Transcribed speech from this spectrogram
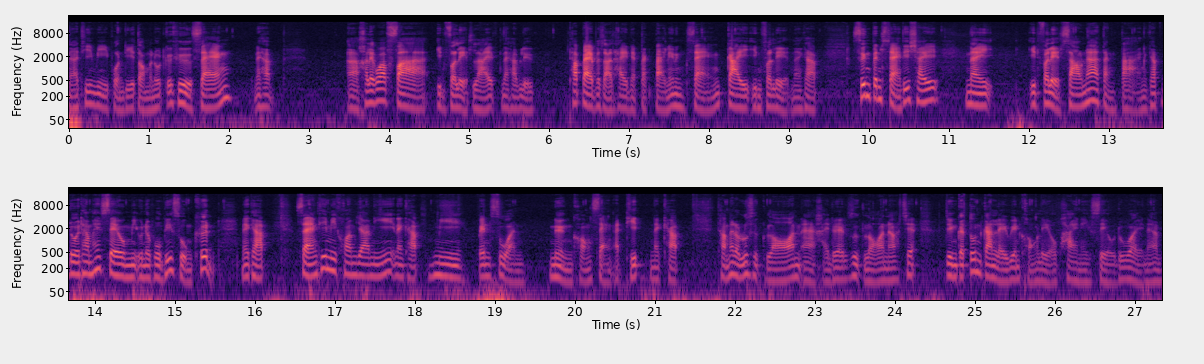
นะที่มีผลดีต่อมนุษย์ก็คือแสงนะครับเขาเรียกว่า far infrared light นะครับหรือถ้าแปลภาษาไทยเนี่ยแปลกๆนิดนึงแสงไกลอินฟราเรดนะครับซึ่งเป็นแสงที่ใช้ในอินฟราเรดซาวน่าต่างๆนะครับโดยทำให้เซลล์มีอุณหภูมิที่สูงขึ้นนะครับแสงที่มีความยาวนี้นะครับมีเป็นส่วนหนึ่งของแสงอาทิตย์นะครับทำให้เรารู้สึกร้อนอ่าใครได้รู้สึกร้อนนะเช่น จึงกระตุ้นการไหลเวียนของเหลวภายในเซลล์ด้วยนะครับ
